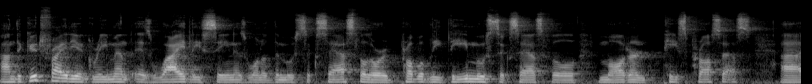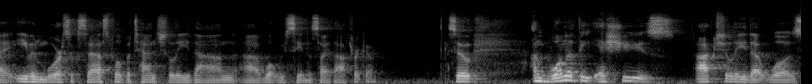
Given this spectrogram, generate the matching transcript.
And the Good Friday Agreement is widely seen as one of the most successful, or probably the most successful modern peace process, uh, even more successful potentially than uh, what we've seen in South Africa. So, and one of the issues actually that was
